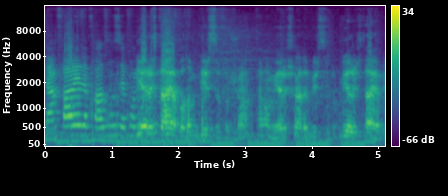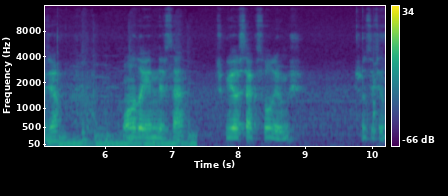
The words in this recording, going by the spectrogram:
Ben fareyle fazla hız Bir yapamıyorum. yarış daha yapalım. 1-0 şu an. Tamam yarışlarda 1-0. Bir yarış daha yapacağım. Onu da yenilirsen. Çünkü yarışlar kısa oluyormuş. Şunu seçelim.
